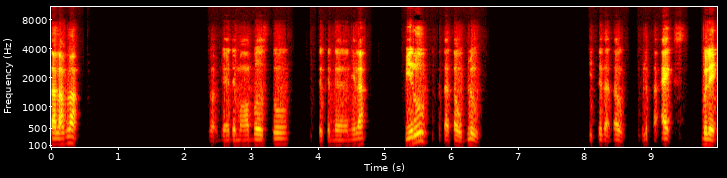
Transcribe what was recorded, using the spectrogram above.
salah pula. Sebab dia ada marbles tu kita kena ni lah. Biru kita tak tahu. Blue. Kita tak tahu. Kita letak X. Boleh.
